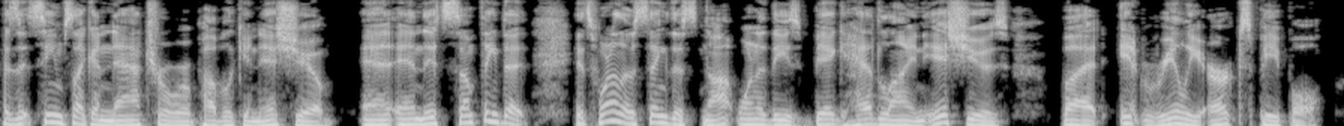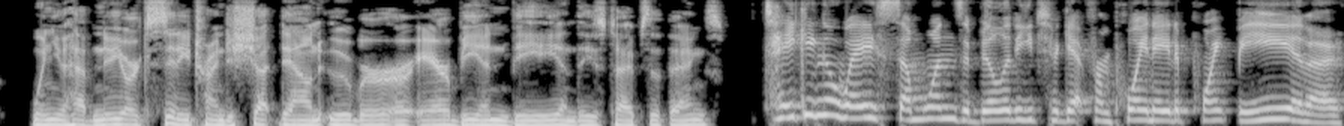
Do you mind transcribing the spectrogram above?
as it seems like a natural Republican issue. And, and it's something that it's one of those things that's not one of these big headline issues, but it really irks people when you have New York City trying to shut down Uber or Airbnb and these types of things taking away someone's ability to get from point A to point B in a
